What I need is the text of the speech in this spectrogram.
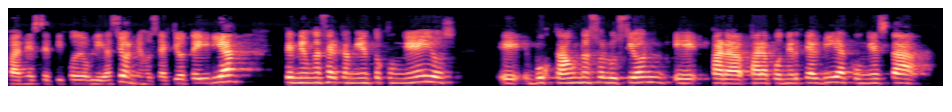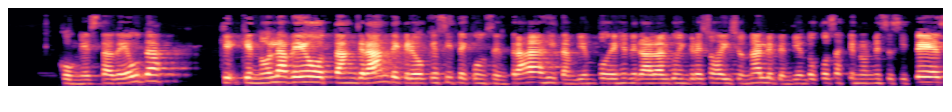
van ese tipo de obligaciones. O sea, que yo te diría tener un acercamiento con ellos, eh, buscar una solución eh, para, para ponerte al día con esta con esta deuda, que, que, no la veo tan grande. Creo que si te concentras y también puedes generar algo de ingresos adicionales vendiendo cosas que no necesites,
